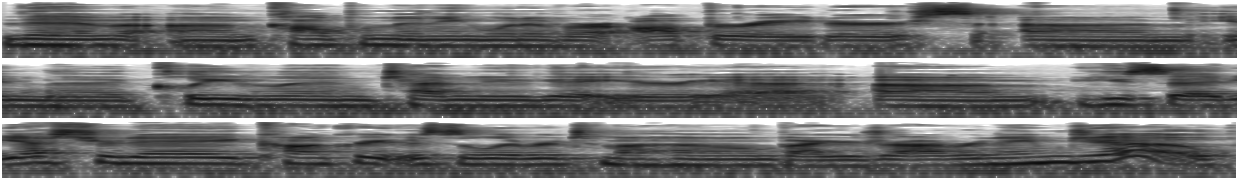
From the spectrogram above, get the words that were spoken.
them um, complimenting one of our operators um, in the Cleveland, Chattanooga area. Um, he said, Yesterday, concrete was delivered to my home by your driver named Joe.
